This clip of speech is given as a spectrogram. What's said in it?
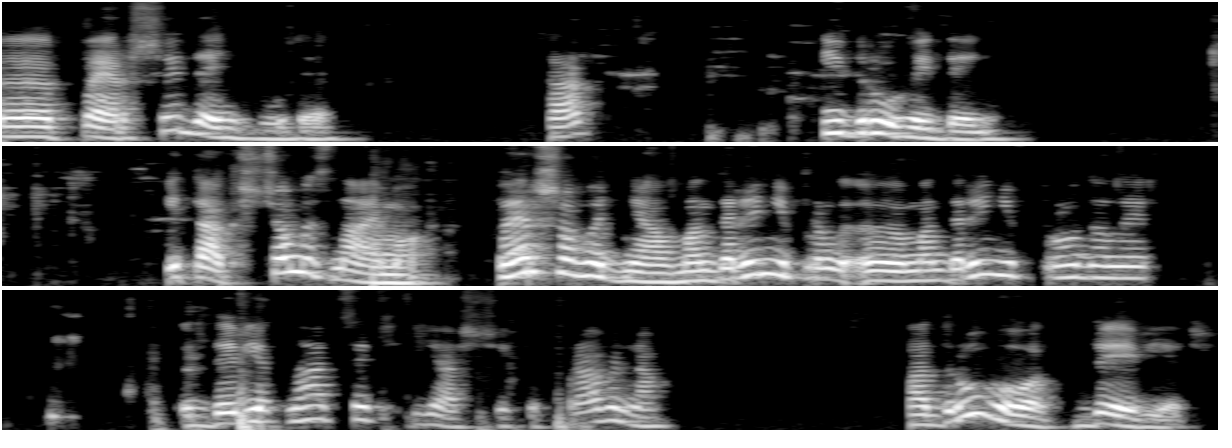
е, перший день буде. Так? І другий день. І так, що ми знаємо? Першого дня в мандарині, е, мандаринів продали 19 ящиків, правильно? А другого 9.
